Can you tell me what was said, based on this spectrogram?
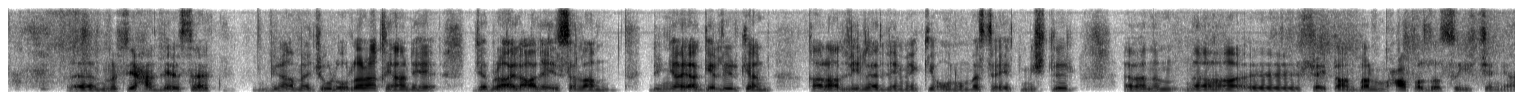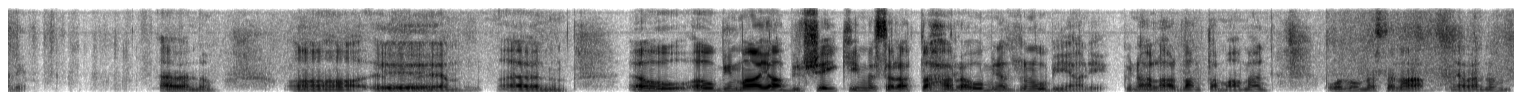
e, müsihat dersek bina mecul olarak yani Cebrail aleyhisselam dünyaya gelirken kararlıyla demek ki onu mesah etmiştir efendim daha e, şeytandan muhafazası için yani. Efendim aha, e, efendim ev, ev bima ya bir şey ki mesela taharahu mine zunubi yani. Günahlardan tamamen onu mesela efendim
